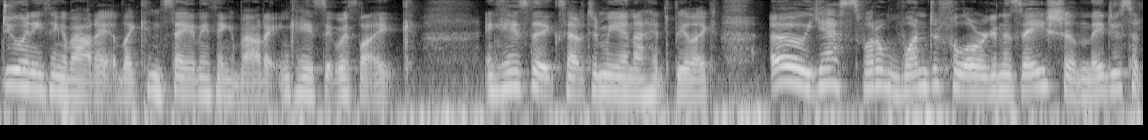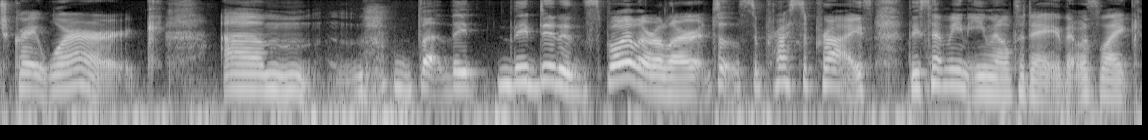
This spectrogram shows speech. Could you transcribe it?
do anything about it, like can say anything about it in case it was like in case they accepted me and I had to be like, "Oh, yes, what a wonderful organization. They do such great work." Um, but they they didn't. Spoiler alert. Surprise surprise. They sent me an email today that was like,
